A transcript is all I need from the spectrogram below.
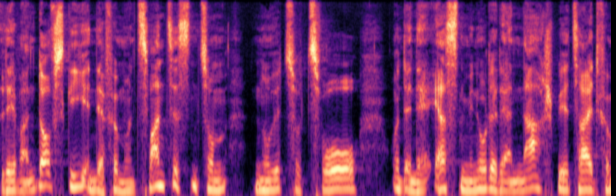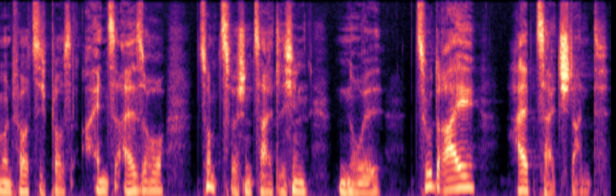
Lewandowski in der 25. zum 0 zu 2 und in der ersten Minute der Nachspielzeit 45 plus 1 also zum zwischenzeitlichen 0 zu 3 Halbzeitstand.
